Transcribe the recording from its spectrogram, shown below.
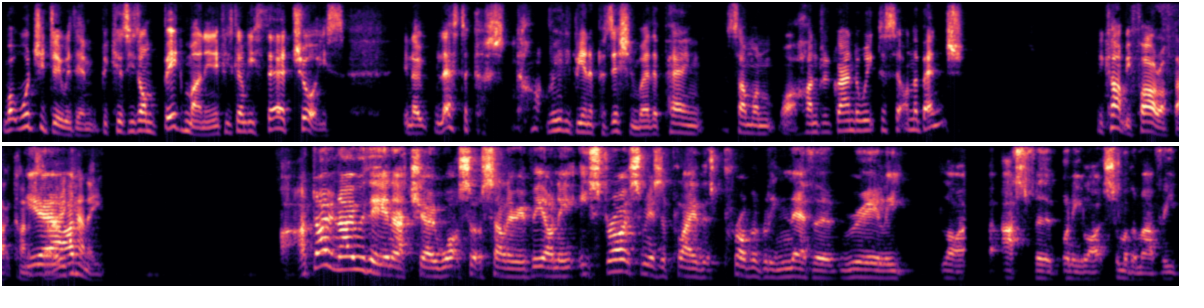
What would you do with him? Because he's on big money. If he's going to be third choice, you know, Leicester can't really be in a position where they're paying someone what hundred grand a week to sit on the bench. He can't be far off that kind of Yeah, salary, I- can he? I don't know with Iheanacho what sort of salary he'd be on. He, he strikes me as a player that's probably never really like asked for money like some of them have. He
